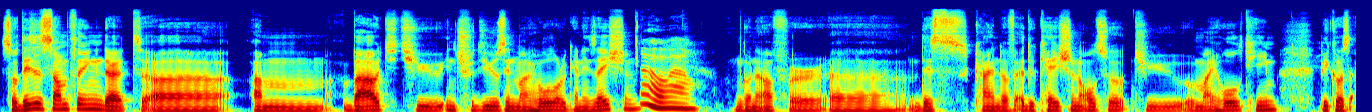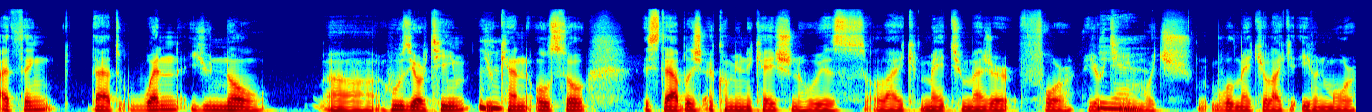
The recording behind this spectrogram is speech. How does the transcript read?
So this is something that uh, I'm about to introduce in my whole organization. Oh wow. I'm gonna offer uh, this kind of education also to my whole team because I think that when you know uh, who's your team, you Mhm. can also establish a communication who is like made to measure for your team, which will make you like even more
